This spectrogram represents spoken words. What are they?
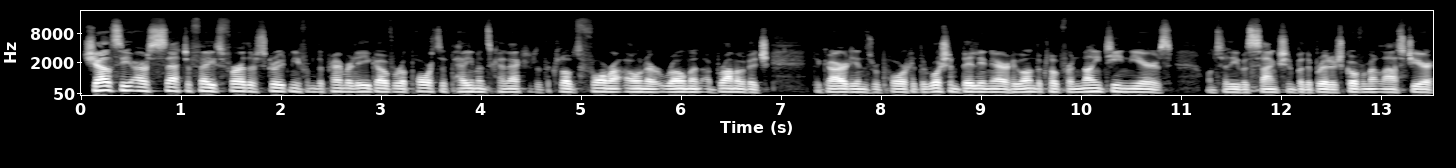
Chelsea are set to face further scrutiny from the Premier League over reports of payments connected to the club's former owner, Roman Abramovich. The Guardians reported the Russian billionaire who owned the club for 19 years until he was sanctioned by the British government last year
